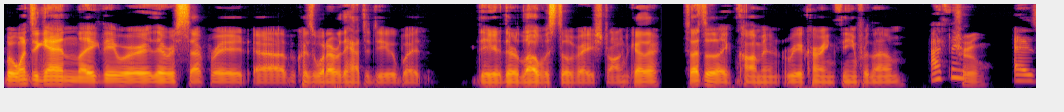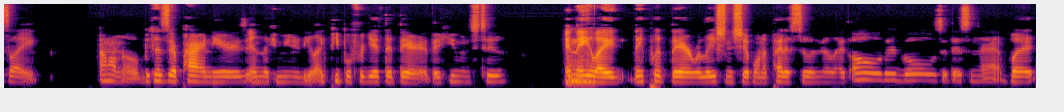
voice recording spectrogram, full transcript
But once again, like they were they were separate uh, because of whatever they had to do, but their their love was still very strong together. So that's a like common reoccurring theme for them. I think True. as like I don't know because they're pioneers in the community. Like people forget that they're they're humans too, and they Mhm. like they put their relationship on a pedestal and they're like, oh, their goals are this and that, but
